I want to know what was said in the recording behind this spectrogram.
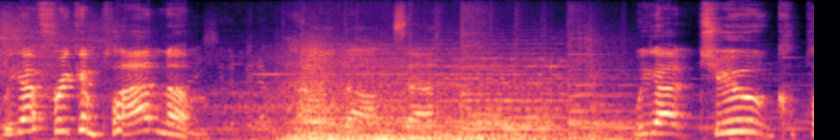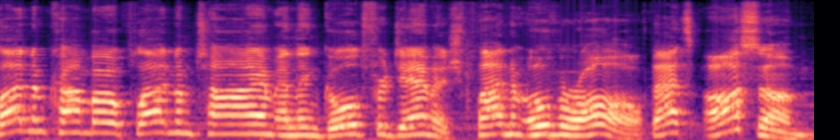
We got freaking platinum! Pole dancer. We got two platinum combo, platinum time, and then gold for damage. Platinum overall. That's awesome.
